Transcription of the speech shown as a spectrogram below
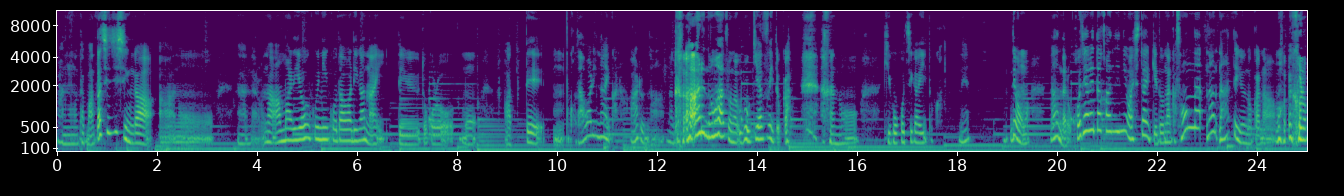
あの多分私自身があのなんだろうなあんまり洋服にこだわりがないっていうところもあって、うん、こだわりないかな。あるな。なんか あるのはその動きやすいとか あの着心地がいいとかね。でもまあなんだろうこじゃれた感じにはしたいけどなんかそんななんていうのかな もうこの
